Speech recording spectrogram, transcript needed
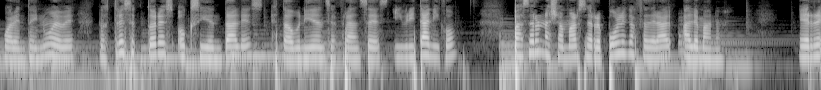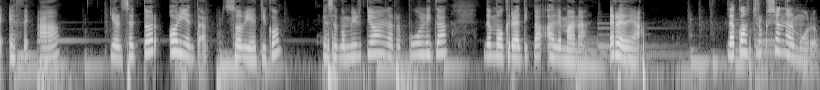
1949, los tres sectores occidentales, estadounidense, francés y británico, pasaron a llamarse República Federal Alemana, RFA, y el sector oriental, soviético, que se convirtió en la República Democrática Alemana, RDA. La construcción del muro.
